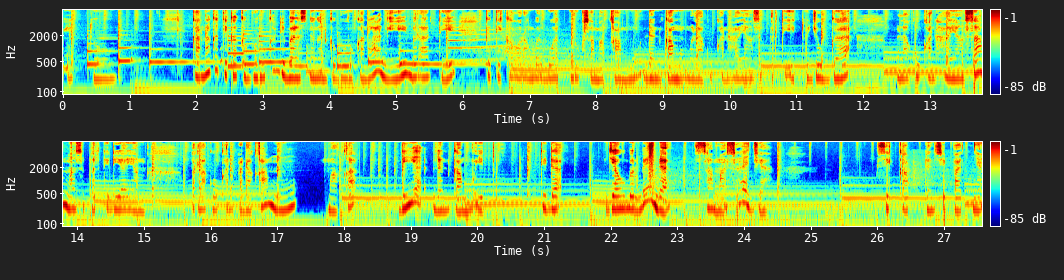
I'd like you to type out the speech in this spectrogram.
gitu. Karena ketika keburukan dibalas dengan keburukan lagi, berarti ketika orang berbuat buruk sama kamu dan kamu melakukan hal yang seperti itu juga melakukan hal yang sama seperti dia yang perlakukan pada kamu maka dia dan kamu itu tidak jauh berbeda sama saja sikap dan sifatnya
